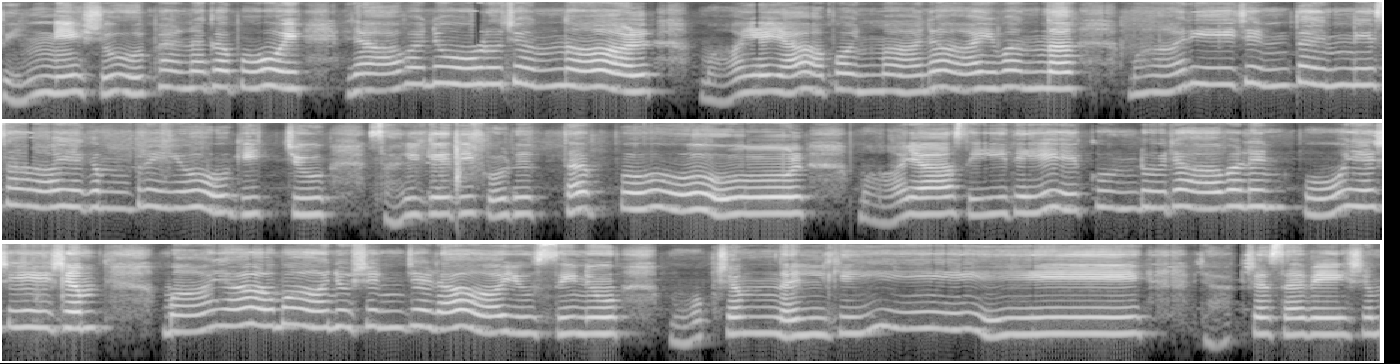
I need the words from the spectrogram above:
പിന്നെ ശൂർഭണക പോയി രാവനോടു ചെന്നാൾ മായയാ പൊന്മാനായി വന്ന മാരീചൻ തന്നെ സായകം പ്രയോഗിച്ചു. സൽഗതി കൊടുത്തപ്പോൾ മായാ സീതയെ കൊണ്ടു രാവണൻ പോയ ശേഷം മായാമാനുഷൻ ജടായുസിനു മോക്ഷം നൽകി. രാക്ഷസവേഷം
